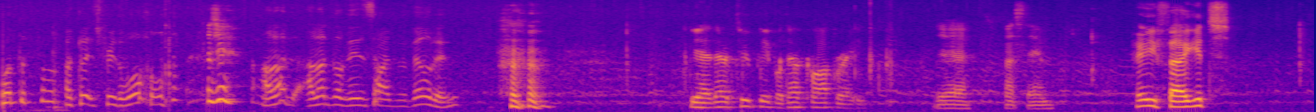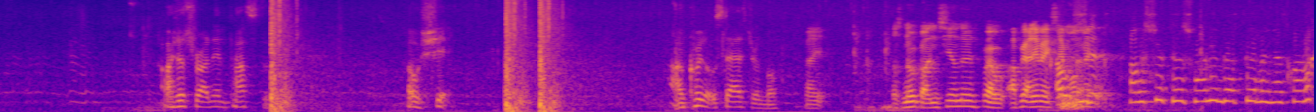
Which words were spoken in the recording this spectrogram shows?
What the fuck? I glitched through the wall. Did you? I landed, I landed on the inside of the building. Yeah, there are two people. They're cooperating. Yeah, that's them. Hey, faggots. I just ran in past them. Oh shit. I'm coming up the stairs, Drumble. Right. There's no guns here now. Well, I've got an MXM Oh on me. shit! Oh shit! There's one in that building as well.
